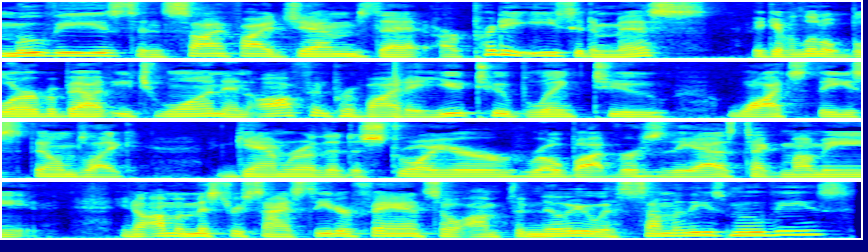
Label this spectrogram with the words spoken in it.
movies and sci fi gems that are pretty easy to miss. They give a little blurb about each one and often provide a YouTube link to watch these films like Gamera the Destroyer, Robot versus the Aztec Mummy. You know, I'm a Mystery Science Theater fan, so I'm familiar with some of these movies,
